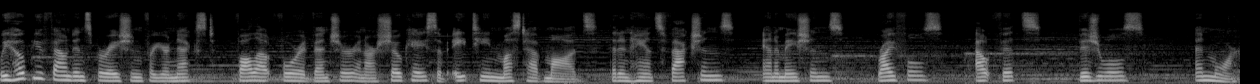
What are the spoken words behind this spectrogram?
We hope you found inspiration for your next Fallout 4 adventure in our showcase of 18 must-have mods that enhance factions, animations, rifles, outfits, visuals, and more.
